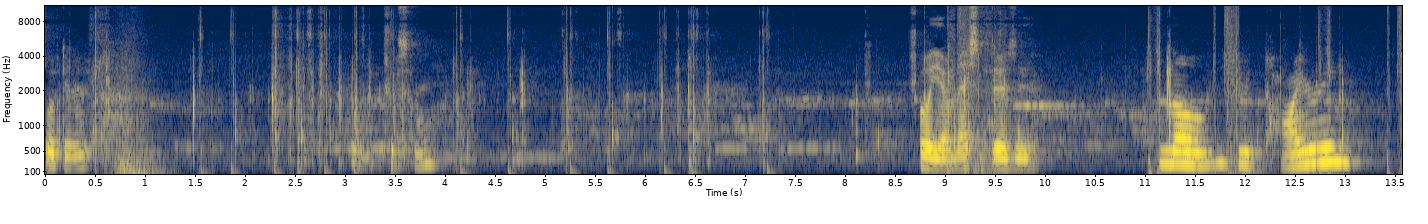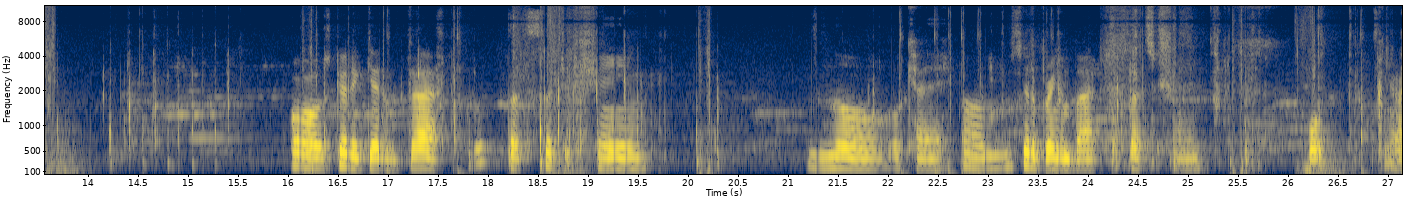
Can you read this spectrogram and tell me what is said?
Let's look at it. Interesting. Oh yeah, Mesut Ozil. No, he's retiring. Oh, I was gonna get him back. That's such a shame. No, okay. Um, I was gonna bring him back, but that's a shame. Well, yeah,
